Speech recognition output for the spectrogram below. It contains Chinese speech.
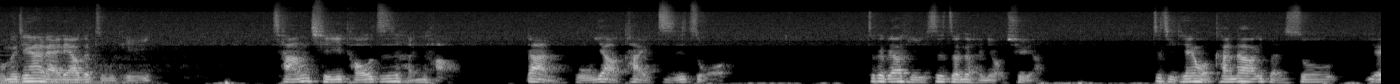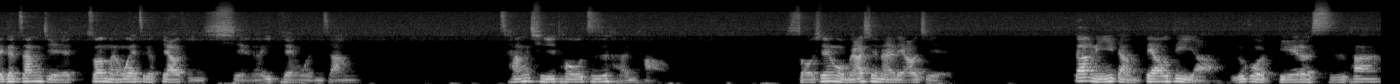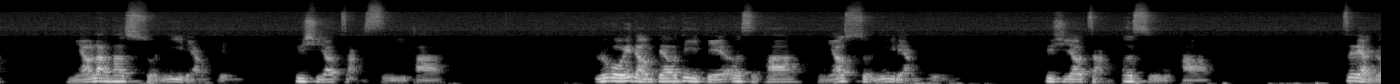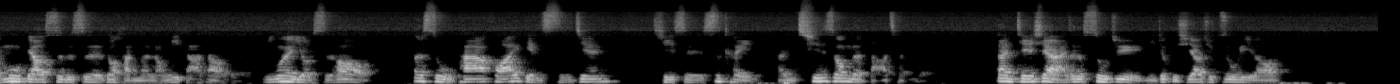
我们今天来聊个主题：长期投资很好，但不要太执着。这个标题是真的很有趣啊！这几天我看到一本书，有一个章节专门为这个标题写了一篇文章。长期投资很好，首先我们要先来了解，当你一档标的啊，如果跌了十趴。你要让它损益两平，必须要涨十一趴。如果一档标的跌二十趴，你要损益两平，必须要涨二十五趴。这两个目标是不是都还蛮容易达到的？因为有时候二十五趴花一点时间，其实是可以很轻松的达成的。但接下来这个数据你就必须要去注意喽。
